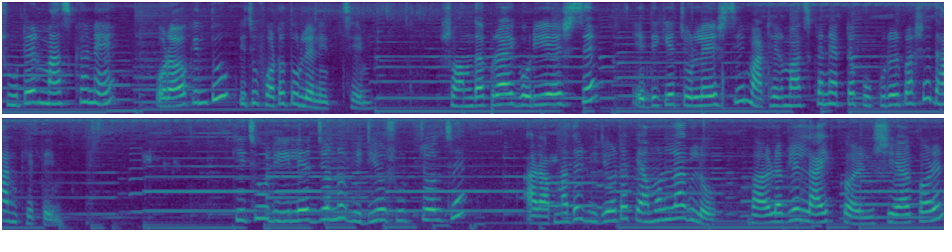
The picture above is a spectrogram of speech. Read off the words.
শ্যুটের মাঝখানে ওরাও কিন্তু কিছু ফটো তুলে নিচ্ছে। সন্ধ্যা প্রায় গড়িয়ে এসছে। এদিকে চলে এসছি মাঠের মাঝখানে একটা পুকুরের পাশে ধান খেতে। কিছু রিলের জন্য ভিডিও শ্যুট চলছে। আর আপনাদের ভিডিওটা কেমন লাগল? ভালো লাগলে লাইক করেন, শেয়ার করেন।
